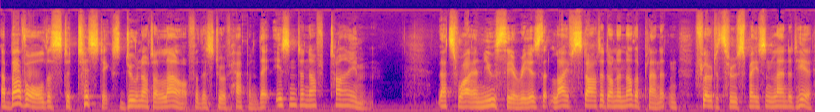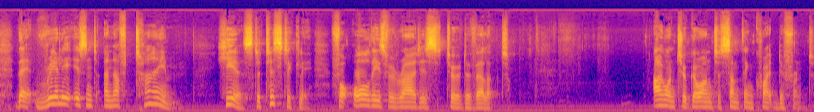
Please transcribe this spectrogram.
Above all, the statistics do not allow for this to have happened. There isn't enough time. That's why a new theory is that life started on another planet and floated through space and landed here. There really isn't enough time here, statistically, for all these varieties to have developed. I want to go on to something quite different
